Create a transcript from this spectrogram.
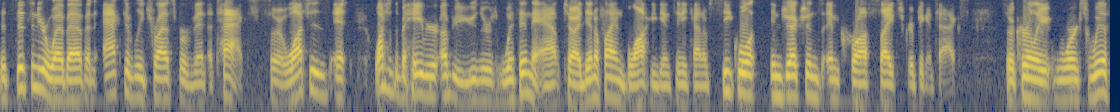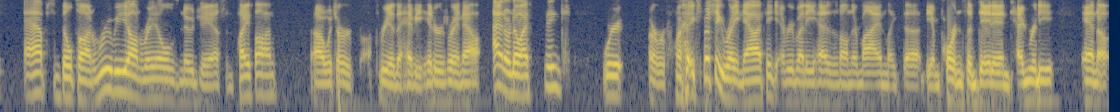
that sits in your web app and actively tries to prevent attacks. So it watches it watches the behavior of your users within the app to identify and block against any kind of SQL injections and cross-site scripting attacks. So it currently works with apps built on Ruby, on Rails, Node.js, and Python, uh, which are three of the heavy hitters right now. I don't know. I think we're, or especially right now, I think everybody has it on their mind, like the the importance of data integrity and uh,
